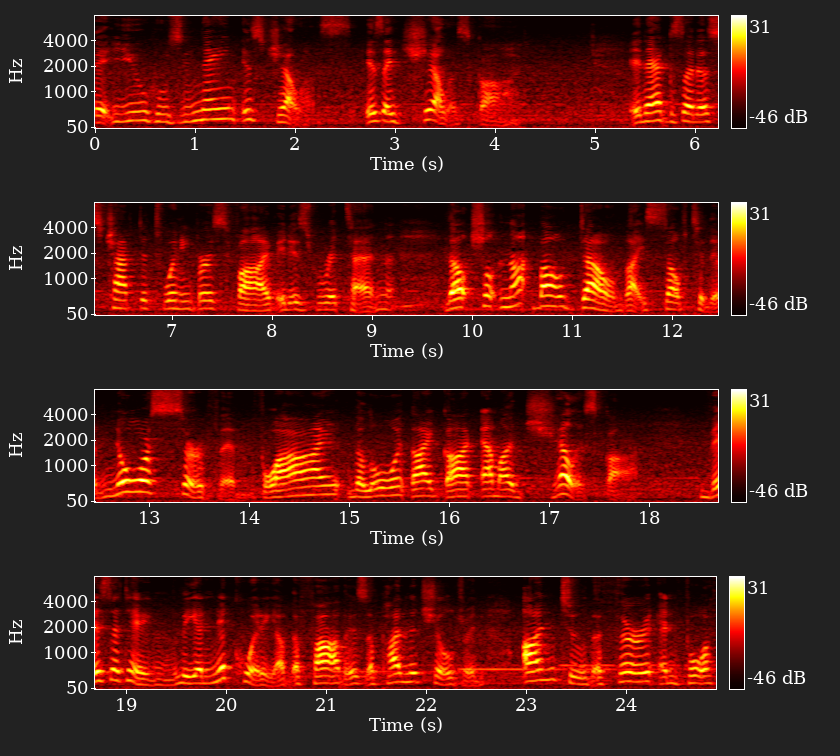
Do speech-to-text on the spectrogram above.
that you, whose name is jealous, is a jealous God. In Exodus chapter 20, verse 5, it is written, Thou shalt not bow down thyself to them, nor serve them. For I, the Lord thy God, am a jealous God, visiting the iniquity of the fathers upon the children unto the third and fourth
